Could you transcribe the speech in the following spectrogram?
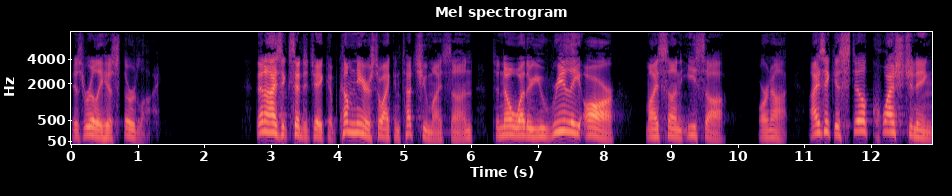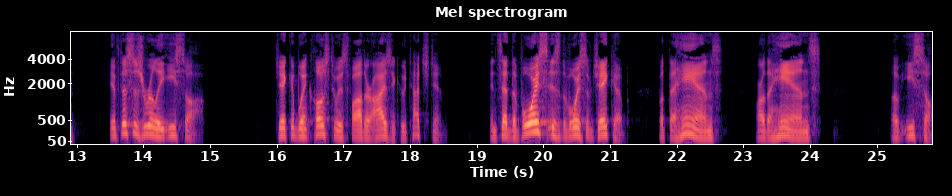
is really his third lie. Then Isaac said to Jacob, Come near so I can touch you, my son, to know whether you really are my son Esau or not. Isaac is still questioning if this is really Esau. Jacob went close to his father Isaac, who touched him, and said, The voice is the voice of Jacob, but the hands are the hands of Esau.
